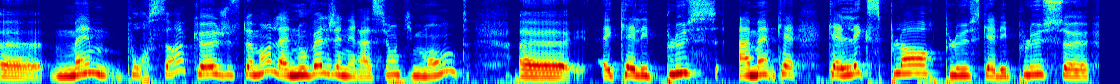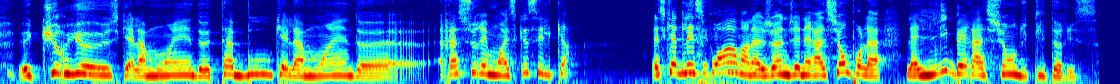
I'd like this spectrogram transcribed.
euh, même pour ça, que justement la nouvelle génération qui monte, euh, qu'elle est plus à même, qu'elle explore plus, qu'elle est plus euh, curieuse, qu'elle a moins de tabous, qu'elle a moins de. Rassurez-moi, est-ce que c'est le cas? Est-ce qu'il y a de l'espoir dans la jeune génération pour la, la libération du clitoris?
